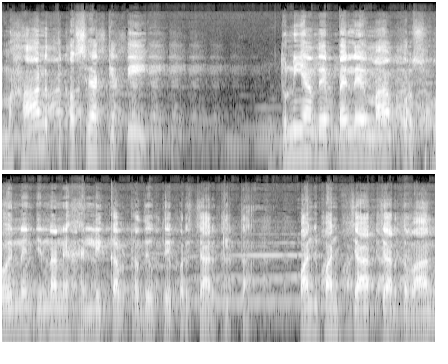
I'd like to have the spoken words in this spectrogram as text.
ਮਹਾਨ ਤਪੱਸਿਆ ਕੀਤੀ। ਦੁਨੀਆ ਦੇ ਪਹਿਲੇ ਮਹਾਂਪੁਰਸ਼ ਹੋਏ ਨੇ ਜਿਨ੍ਹਾਂ ਨੇ ਹੈਲੀਕਾਪਟਰ ਦੇ ਉੱਤੇ ਪ੍ਰਚਾਰ ਕੀਤਾ। ਪੰਜ ਪੰਜ ਚਾਰ ਚਾਰ ਦੀਵਾਨ।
